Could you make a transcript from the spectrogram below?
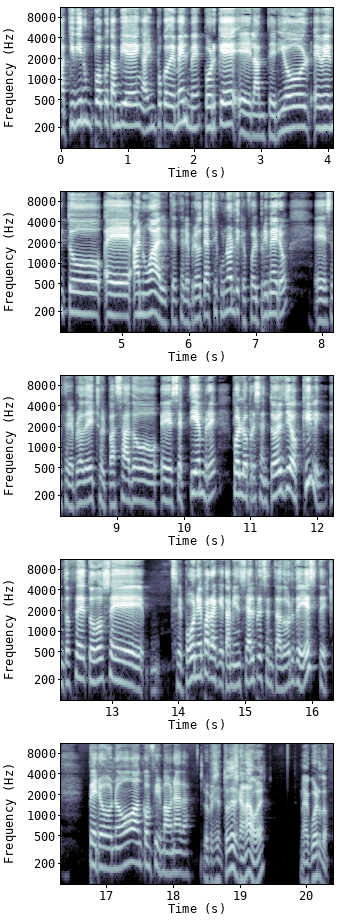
Aquí viene un poco también, hay un poco de melme, porque el anterior evento eh, anual que celebró THQ Nordic, que fue el primero, se celebró de hecho el pasado septiembre, pues lo presentó el Geoff Keighley. Entonces todo se, se pone para que también sea el presentador de este pero no han confirmado nada. Lo presentó desganado, ¿eh? Me acuerdo.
